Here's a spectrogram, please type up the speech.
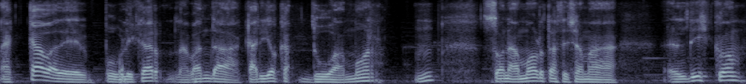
acaba de publicar la banda carioca Du Amor. Zona Morta se llama el disco.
